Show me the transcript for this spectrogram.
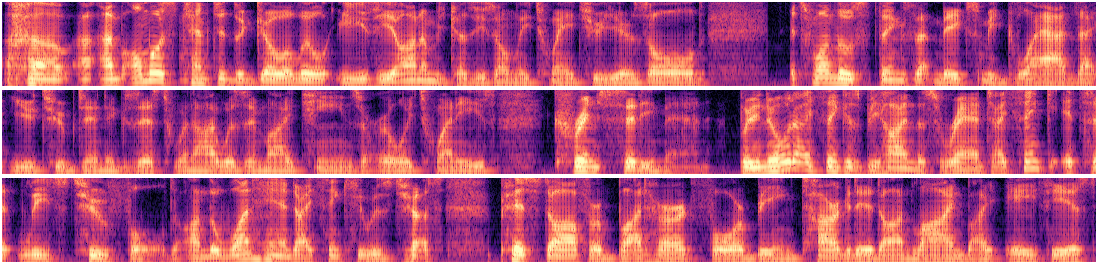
Uh, I'm almost tempted to go a little easy on him because he's only 22 years old. It's one of those things that makes me glad that YouTube didn't exist when I was in my teens or early 20s. Cringe City, man. But you know what I think is behind this rant? I think it's at least twofold. On the one hand, I think he was just pissed off or butthurt for being targeted online by atheists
